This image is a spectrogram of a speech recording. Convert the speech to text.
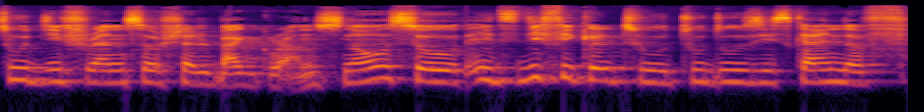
two different social backgrounds no? So it's difficult to to do this kind of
